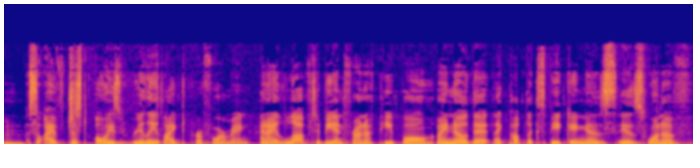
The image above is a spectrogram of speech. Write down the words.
Mm-hmm. So I've just always really liked performing and I love to be in front of people. I know that like public speaking is is one of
